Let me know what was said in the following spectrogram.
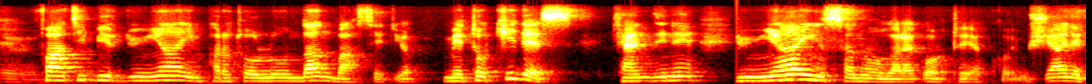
Evet. Fatih bir dünya imparatorluğundan bahsediyor. Metokides kendini dünya insanı olarak ortaya koymuş. Yani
